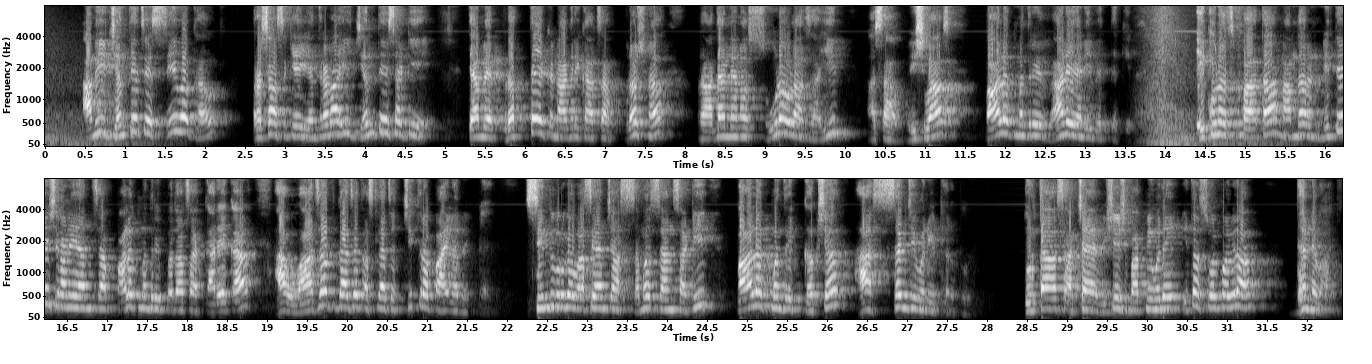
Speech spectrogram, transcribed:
आम्ही जनतेचे सेवक आहोत. प्रशासकीय यंत्रणा ही जनतेसाठी आहे. त्यामुळे प्रत्येक नागरिकाचा प्रश्न प्राधान्यानं सोडवला जाईल असा विश्वास पालकमंत्री राणे यांनी व्यक्त केला एकूणच पाहता नामदार नितेश राणे यांचा पालकमंत्री पदाचा कार्यकाळ हा वाजत गाजत असल्याचं चित्र पाहायला भेटतंय. सिंधुदुर्ग वासियांच्या समस्यांसाठी पालकमंत्री कक्ष हा संजीवनी ठरतो तुर्तास आजच्या या विशेष बातमीमध्ये इथं स्वल्पविराम. धन्यवाद.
